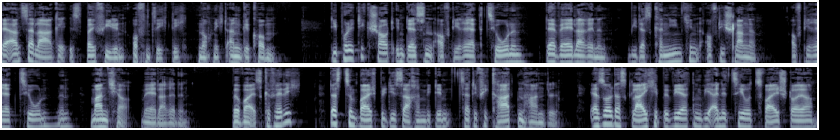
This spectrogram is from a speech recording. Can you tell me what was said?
Der Ernst der Lage ist bei vielen offensichtlich noch nicht angekommen. Die Politik schaut indessen auf die Reaktionen der Wählerinnen wie das Kaninchen auf die Schlange, auf die Reaktionen mancher Wählerinnen. Beweisgefällig, dass zum Beispiel die Sache mit dem Zertifikatenhandel. Er soll das gleiche bewirken wie eine CO2-Steuer,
